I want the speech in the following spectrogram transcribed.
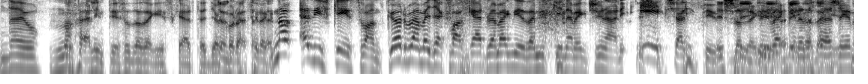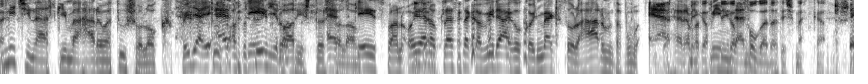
De jó. Na, elintézed az egész kertet gyakorlatilag. Na, ez is kész van. Körbe megyek, van kertbe, megnézem, mit kéne még csinálni. És elintézed és az végig- egész. végig- Megkérdez az a feleségem, egésznek. mit csinálsz ki már három, tusolok. Figyelj, Tus- ez azt a kész van, is ez kész van. Olyanok lesznek a virágok, hogy megszól a három nap múlva, elherem még, a, még a minden. fogadat is meg kell mosni.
